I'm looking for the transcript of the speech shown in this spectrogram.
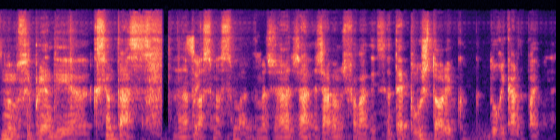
Não me surpreendia que sentasse na Sim. próxima semana, mas já, já, já vamos falar disso. Até pelo histórico do Ricardo Paiva, né?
